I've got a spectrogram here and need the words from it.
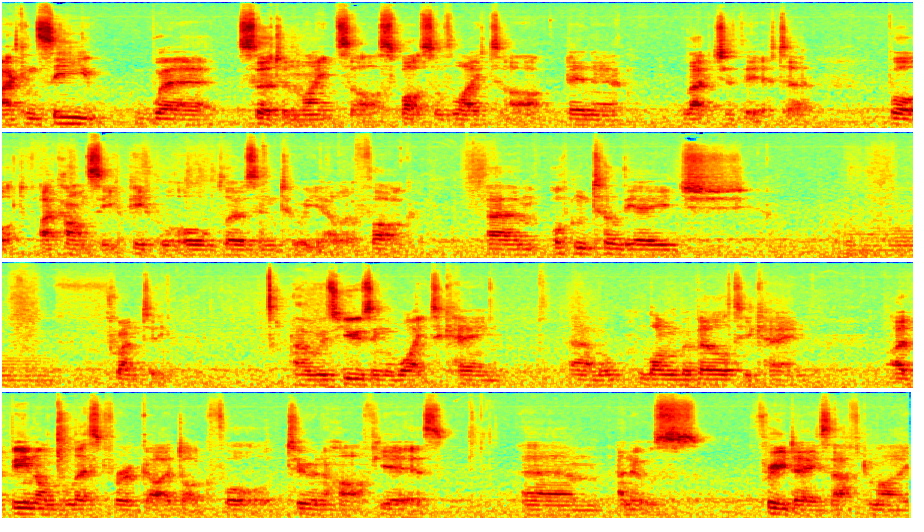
I can see where certain lights are, spots of light are in a lecture theatre, but I can't see people all blurs into a yellow fog. Um, up until the age of 20, I was using a white cane, um, a long mobility cane, I'd been on the list for a guide dog for two and a half years, um, and it was three days after my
